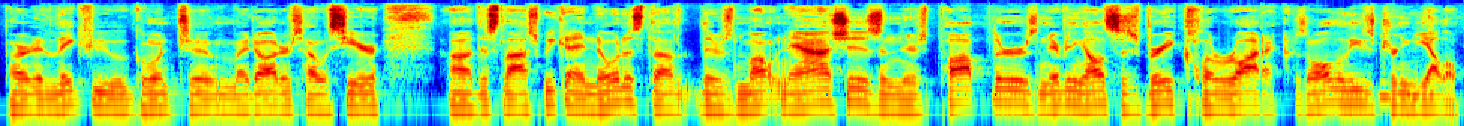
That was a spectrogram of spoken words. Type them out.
Part of Lakeview, going to my daughter's house here uh, this last week, and I noticed that there's mountain ashes and there's poplars and everything else is very chlorotic because all the leaves are turning yellow.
